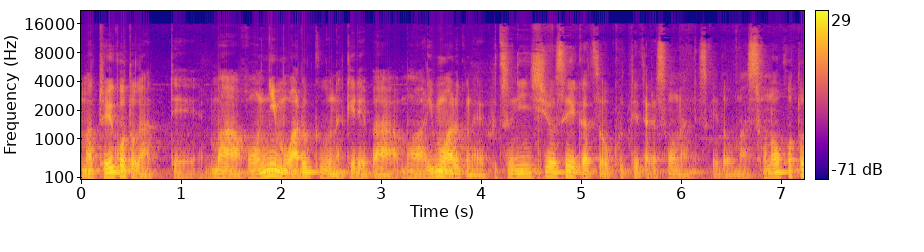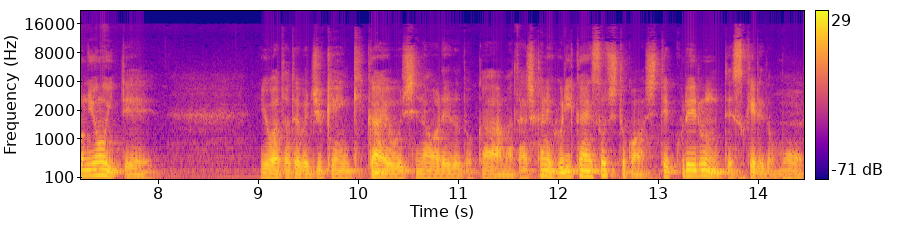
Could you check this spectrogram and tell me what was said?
まあ、ということがあって、まあ、本人も悪くなければ周りも悪くない普通に日常生活を送ってたらそうなんですけど、まあ、そのことにおいて要は例えば受験機会を失われるとか、まあ、確かに振り替え措置とかはしてくれるんですけれども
